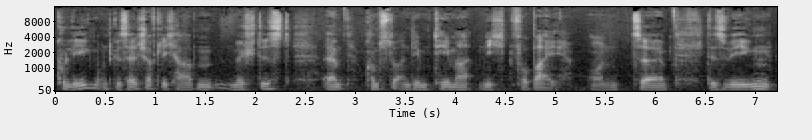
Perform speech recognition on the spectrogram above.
Kollegen und gesellschaftlich haben möchtest, ähm, kommst du an dem Thema nicht vorbei. Und äh, deswegen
